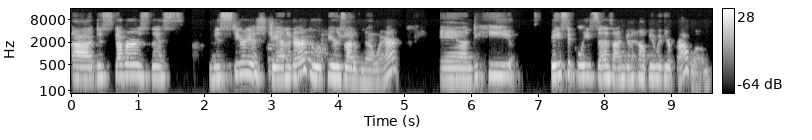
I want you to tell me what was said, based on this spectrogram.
uh, discovers this mysterious janitor who appears out of nowhere. And he basically says, I'm going to help you with your problem.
